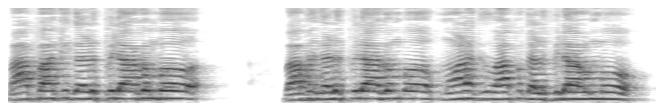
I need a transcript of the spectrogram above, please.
ബാപ്പാക്ക് ഗളുപ്പിലാകുമ്പോ ബാപ്പ ഗളുപ്പിലാകുമ്പോ മോളക്ക് ബാപ്പ ഗളുപ്പിലാകുമ്പോ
